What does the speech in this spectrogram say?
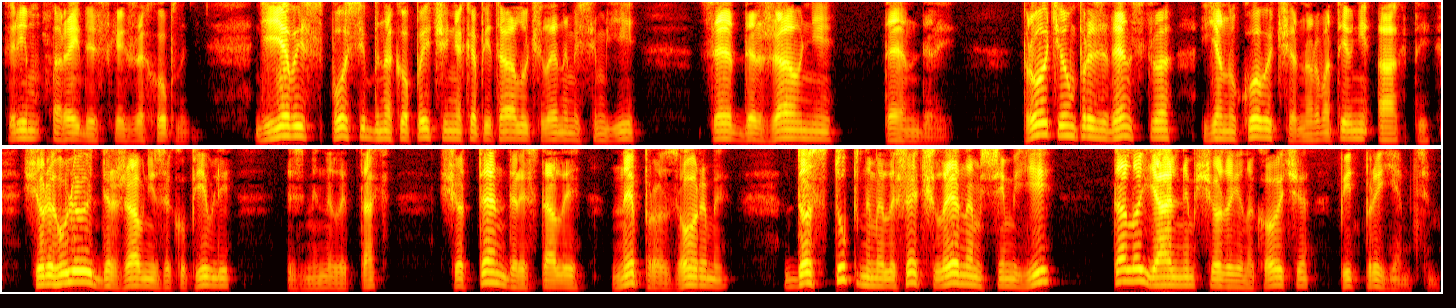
Крім рейдерських захоплень, дієвий спосіб накопичення капіталу членами сім'ї це державні тендери. Протягом президентства Януковича нормативні акти, що регулюють державні закупівлі, змінили так, що тендери стали непрозорими, доступними лише членам сім'ї та лояльним щодо Януковича підприємцям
